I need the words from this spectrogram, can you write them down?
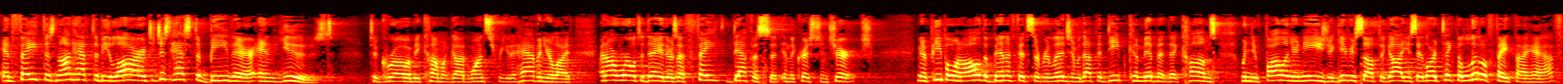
And faith does not have to be large, it just has to be there and used to grow and become what God wants for you to have in your life. In our world today, there's a faith deficit in the Christian church. You know, people want all the benefits of religion without the deep commitment that comes when you fall on your knees, you give yourself to God, and you say, Lord, take the little faith I have,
